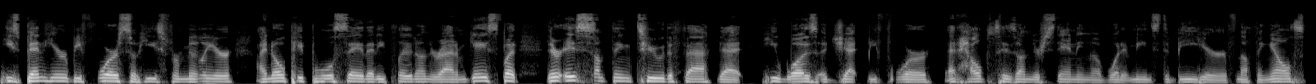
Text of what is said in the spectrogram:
He's been here before, so he's familiar. I know people will say that he played under Adam Gase, but there is something to the fact that he was a Jet before that helps his understanding of what it means to be here, if nothing else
